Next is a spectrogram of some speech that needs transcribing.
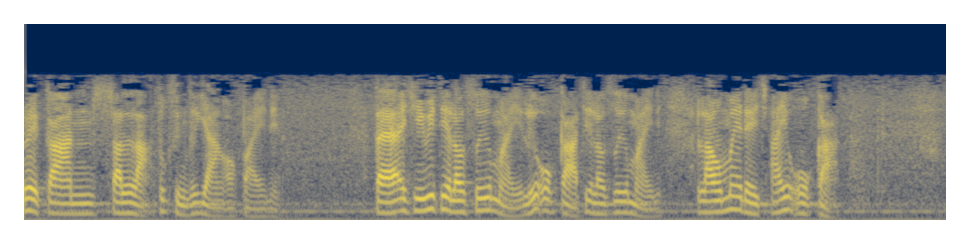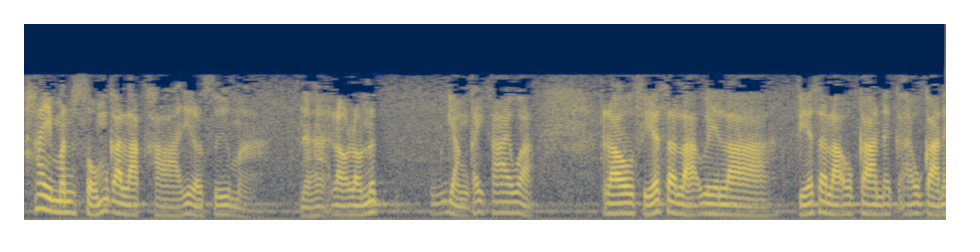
ด้วยการสละทุกสิ่งทุกอย่างออกไปเนี่ย แต่ไอชีวิตที่เราซื้อใหม่ หรือโอกาสที่เราซื้อใหม่เนี่ยเราไม่ได้ใช้โอกาส ให้มันสมกับราคาที่เราซื้อมานะฮะเราเรานึกอย่างคล้ายๆว่า เราเสียสละเวลา สียสละโอกาสในโอกาสใน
